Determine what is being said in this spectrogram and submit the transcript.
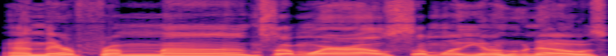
and they're from uh, somewhere else, someone, you know, who knows?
